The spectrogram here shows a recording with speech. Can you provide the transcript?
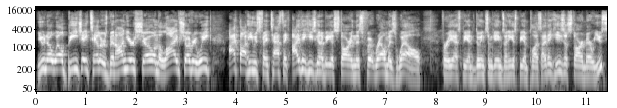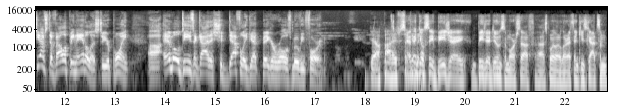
you know well, BJ Taylor has been on your show on the live show every week. I thought he was fantastic. I think he's going to be a star in this realm as well for ESPN, doing some games on ESPN Plus. I think he's a star in there. UCF's developing analysts. To your point, uh, MLD is a guy that should definitely get bigger roles moving forward. Yeah, I, I think that. you'll see BJ BJ doing some more stuff. Uh, spoiler alert! I think he's got some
